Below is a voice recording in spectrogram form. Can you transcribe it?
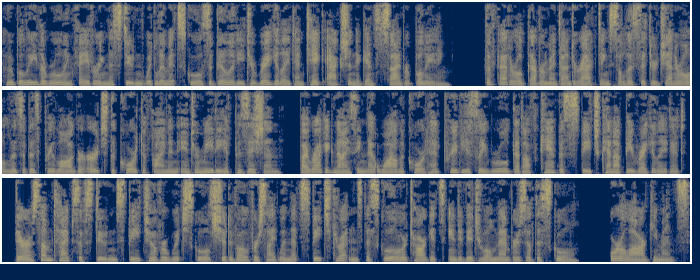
who believe a ruling favoring the student would limit schools' ability to regulate and take action against cyberbullying. The federal government under acting Solicitor General Elizabeth Prelogar urged the court to find an intermediate position, by recognizing that while the court had previously ruled that off campus speech cannot be regulated, there are some types of student speech over which schools should have oversight when that speech threatens the school or targets individual members of the school. Oral arguments.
